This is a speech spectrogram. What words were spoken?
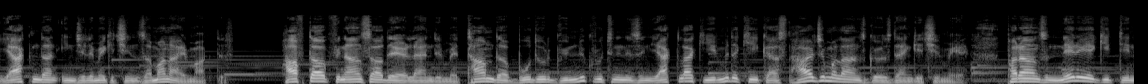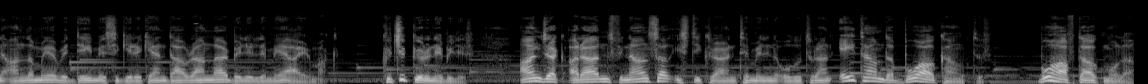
yakından incelemek için zaman ayırmaktır. Haftalık finansal değerlendirme tam da budur günlük rutininizin yaklaşık 20 dakikası harcamalarınızı gözden geçirmeye, paranızın nereye gittiğini anlamaya ve değmesi gereken davranlar belirlemeye ayırmak. Küçük görünebilir. Ancak aranız finansal istikrarın temelini oluşturan tam da bu alkanlıktır. Bu haftalık mola,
